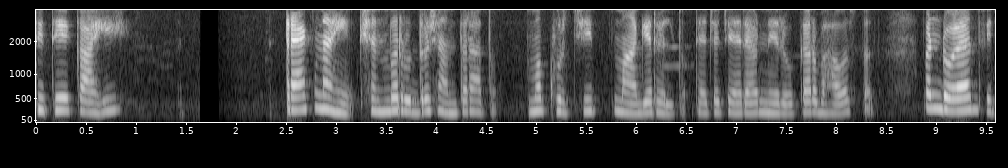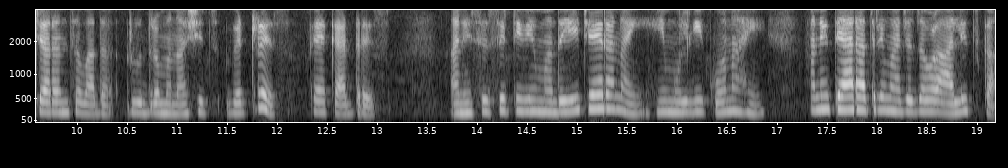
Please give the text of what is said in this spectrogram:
तिथे काही ट्रॅक नाही. क्षणभर रुद्र शांत राहतो. मग खुर्चीत मागे रेलतो. त्याच्या चेहऱ्यावर निरोकार भाव असतात. पण डोळ्यात विचारांचं वादळ. रुद्र मनाशीच वेट्रेस फेक ॲड्रेस आणि सी सी टी व्हीमध्येही चेहरा नाही. ही मुलगी कोण आहे? आणि त्या रात्री माझ्याजवळ आलीच का?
